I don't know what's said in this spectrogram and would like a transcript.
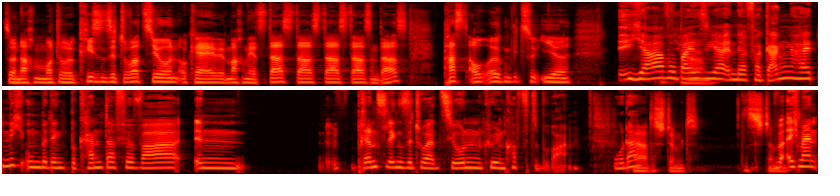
So nach dem Motto Krisensituation, okay, wir machen jetzt das, das, das, das und das. Passt auch irgendwie zu ihr. Ja, wobei Ja. sie ja in der Vergangenheit nicht unbedingt bekannt dafür war, in brenzligen Situationen einen kühlen Kopf zu bewahren, oder? Ja, das stimmt. Das stimmt. Ich meine,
